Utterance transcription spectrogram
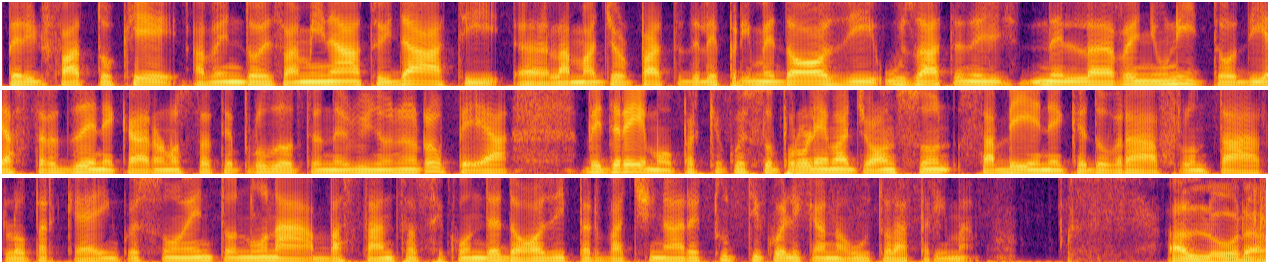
per il fatto che avendo esaminato i dati eh, la maggior parte delle prime dosi usate nel, nel Regno Unito di AstraZeneca erano state prodotte nell'Unione Europea, vedremo perché questo problema Johnson sa bene che dovrà affrontarlo perché in questo momento non ha abbastanza seconde dosi per vaccinare tutti quelli che hanno avuto la prima. Allora,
